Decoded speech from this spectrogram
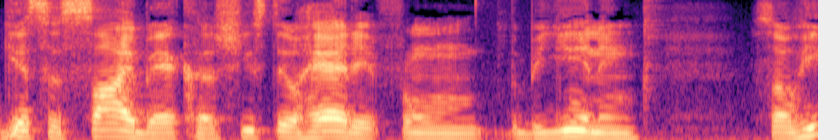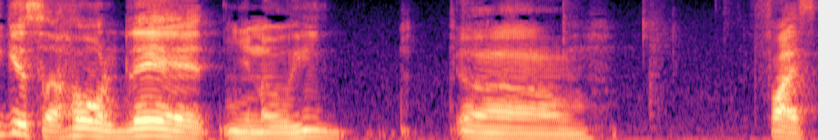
gets his side back because she still had it from the beginning. So he gets a hold of that, you know, he um, fights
